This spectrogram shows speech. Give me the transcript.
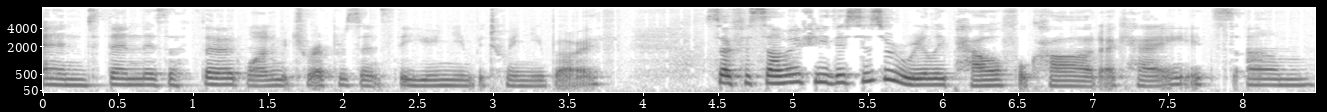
and then there's a third one which represents the union between you both. So for some of you, this is a really powerful card. Okay, it's um,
